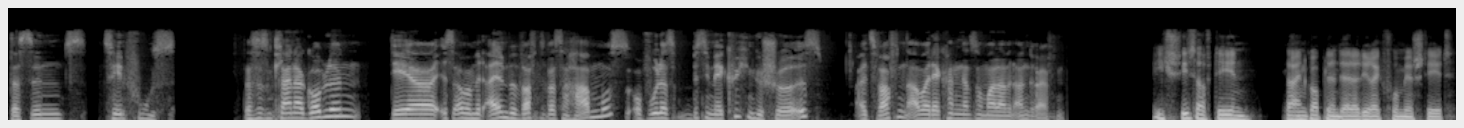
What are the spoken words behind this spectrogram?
Das sind 10 Fuß. Das ist ein kleiner Goblin, der ist aber mit allem bewaffnet, was er haben muss, obwohl das ein bisschen mehr Küchengeschirr ist als Waffen, aber der kann ganz normal damit angreifen. Ich schieße auf den kleinen Goblin, der da direkt vor mir steht.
